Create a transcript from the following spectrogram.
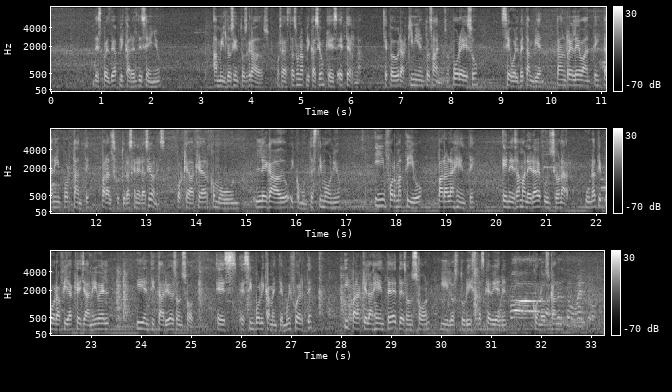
después de aplicar el diseño a 1200 grados. O sea, esta es una aplicación que es eterna, que puede durar 500 años. Por eso se vuelve también tan relevante y tan importante para las futuras generaciones, porque va a quedar como un legado y como un testimonio informativo para la gente en esa manera de funcionar. Una tipografía que ya a nivel identitario de Sonsot es, simbólicamente muy fuerte y para que la gente de Sonsón y los turistas que vienen conozcan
